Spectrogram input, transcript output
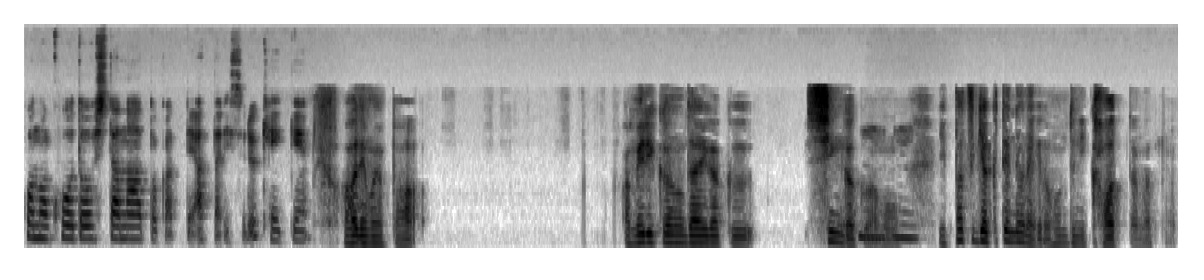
この行動したなとかってあったりする？経験。あ、でもやっぱ、アメリカの大学、進学はもう、うん。一発逆転ではないけど、本当に変わったなと思っ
